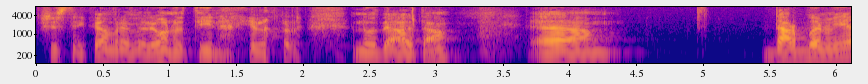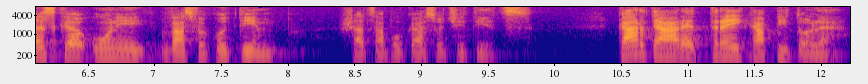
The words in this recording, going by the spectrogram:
și stricăm Revelionul tinerilor, nu de alta. Ehm, dar bănuiesc că unii v-ați făcut timp și ați apucat să o citiți. Cartea are trei capitole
